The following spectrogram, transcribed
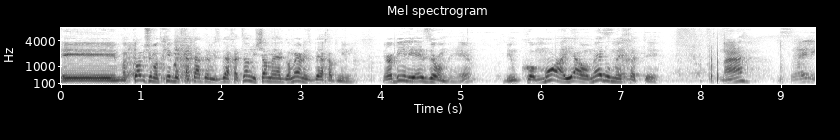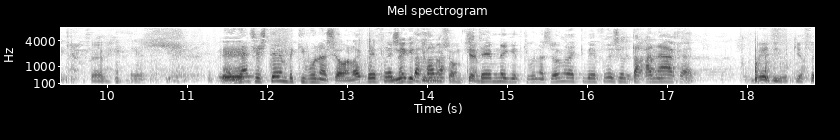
אה, מקום שמתחיל בחטאת על מזבח הצאן, משם היה גומר מזבח הפנימי. רבי אליעזר אומר, במקומו היה עומד ומחטא. מה? ישראלי. ישראלי. העניין ששתיהם בכיוון השעון, רק בהפרש של תחנה. נגד כיוון השעון, כן. שתיהם נגד כיוון השעון, רק בהפרש של תחנה אחת. בדיוק, יפה.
